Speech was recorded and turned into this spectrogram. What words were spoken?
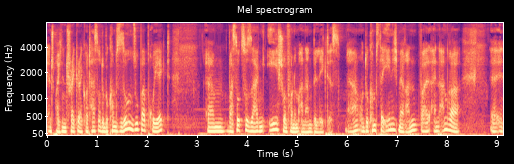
entsprechenden Track Record hast und du bekommst so ein super Projekt, ähm, was sozusagen eh schon von einem anderen belegt ist. Ja? Und du kommst da eh nicht mehr ran, weil ein anderer äh,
